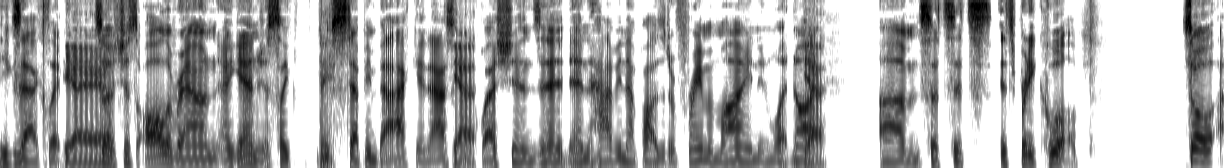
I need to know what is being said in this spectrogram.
Exactly. Yeah. yeah, So it's just all around again, just like stepping back and asking Yeah. questions and and having that positive frame of mind and whatnot. yeah. Um, so it's it's it's pretty cool. So uh,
